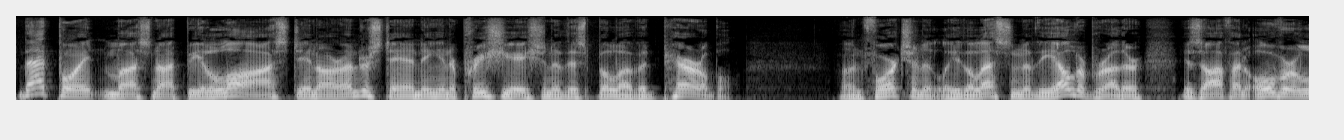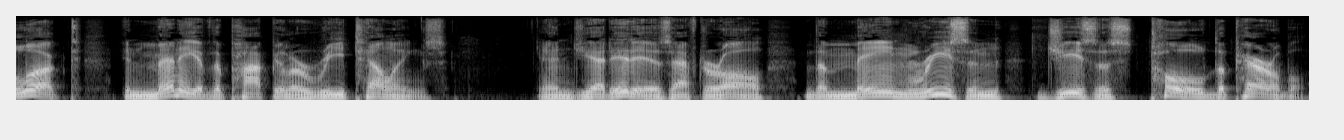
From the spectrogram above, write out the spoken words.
That point must not be lost in our understanding and appreciation of this beloved parable. Unfortunately, the lesson of the elder brother is often overlooked in many of the popular retellings. And yet it is, after all, the main reason Jesus told the parable.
